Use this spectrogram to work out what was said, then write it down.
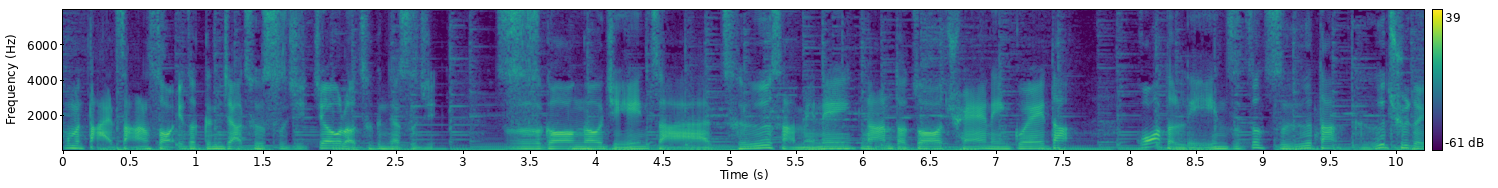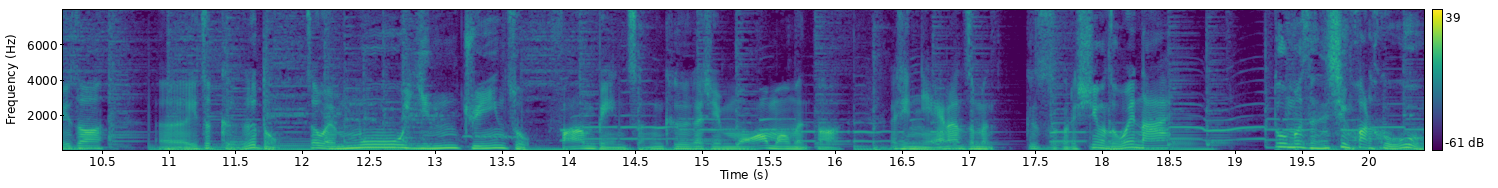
我们大长沙一个公交车司机，九路车公交司机，自个偶前在车上面呢安到个窗帘轨道，挂着帘子做遮挡，隔出了一个呃一个隔断，作为母婴捐座，方便乘客这些妈妈们啊，那些娘娘子们。给自个的细伢子喂奶，多么人性化的服务！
